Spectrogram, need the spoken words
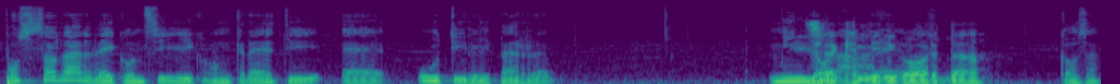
possa dare dei consigli concreti e utili per migliorare. Sai che mi ricorda Cosa?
